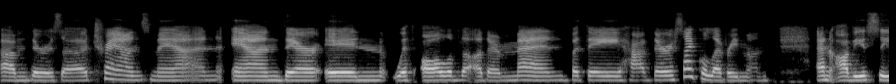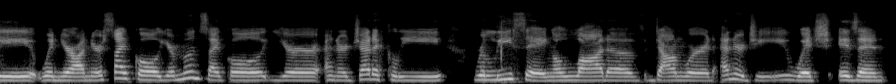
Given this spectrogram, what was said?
um, there's a trans man and they're in with all of the other men but they have their cycle every month. And obviously when you're on your cycle your moon cycle you're energetically releasing a lot of downward energy which isn't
